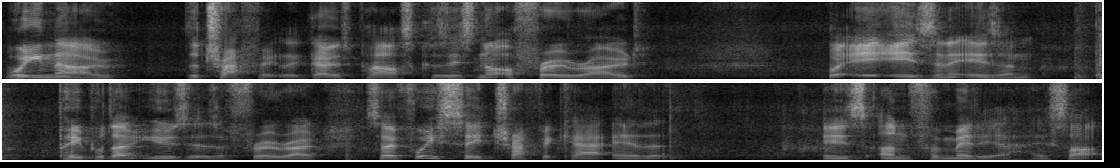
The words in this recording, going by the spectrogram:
we know the traffic that goes past because it's not a through road. Well, it is and it isn't. People don't use it as a through road. So if we see traffic out here that is unfamiliar. It's like,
